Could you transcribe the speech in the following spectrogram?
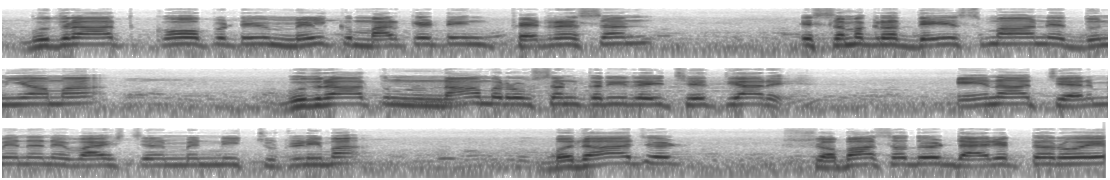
Gujarat cooperative milk marketing federation એ સમગ્ર દેશમાં અને દુનિયામાં ગુજરાતનું નામ રોશન કરી રહી છે ત્યારે એના ચેરમેન અને વાઇસ ચેરમેનની ચૂંટણીમાં બધા જ સભાસદો ડાયરેક્ટરોએ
